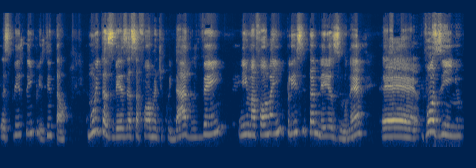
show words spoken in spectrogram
explícita e implícita. Então, muitas vezes essa forma de cuidado vem em uma forma implícita mesmo, né? É, vozinho,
